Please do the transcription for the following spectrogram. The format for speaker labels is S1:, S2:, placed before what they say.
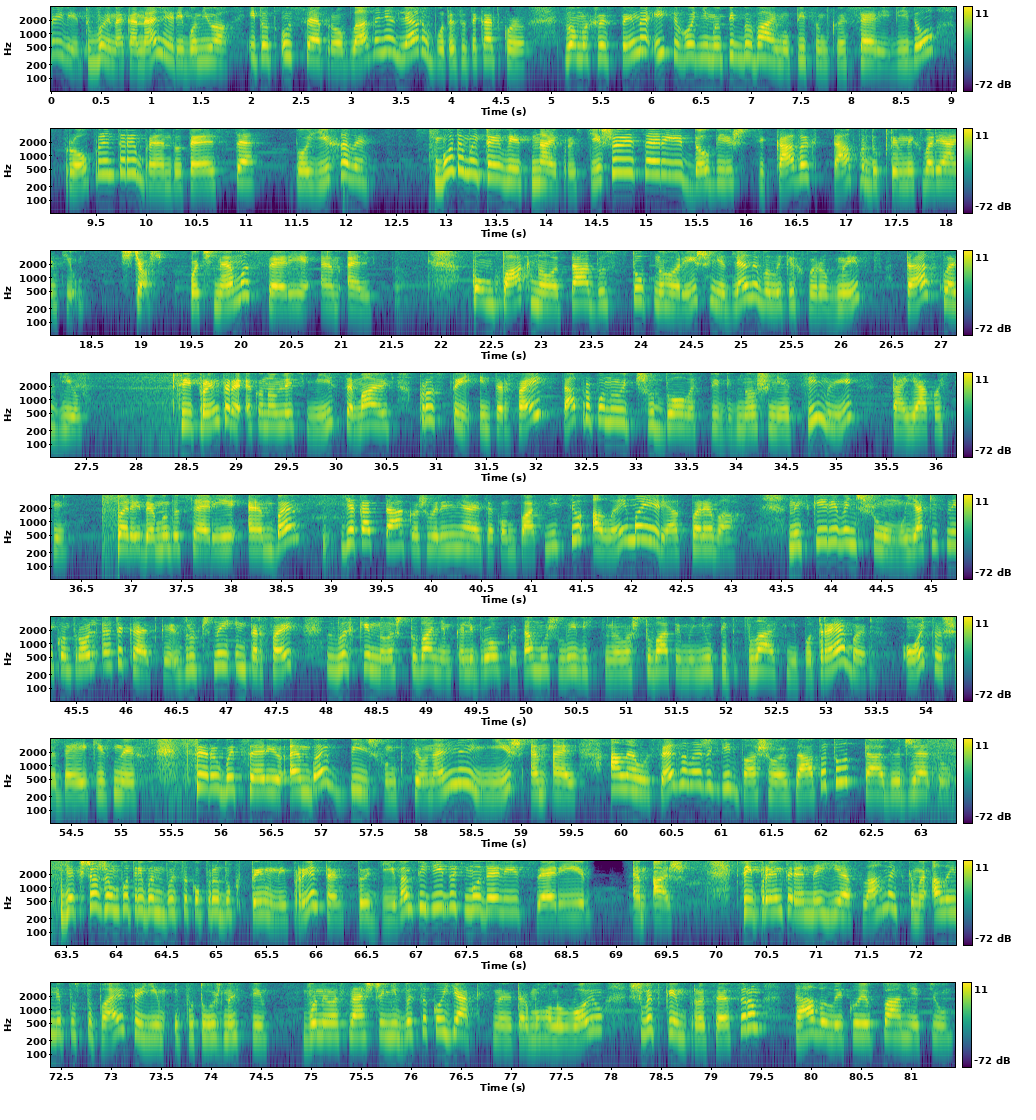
S1: Привіт! Ви на каналі Ribbon.ua і тут усе про обладнання для роботи з етикеткою. З вами Христина, і сьогодні ми підбиваємо підсумки серії відео про принтери бренду TSC. Поїхали! Будемо йти від найпростішої серії до більш цікавих та продуктивних варіантів. Що ж, почнемо з серії ML. Компактного та доступного рішення для невеликих виробництв та складів. Ці принтери економлять місце, мають простий інтерфейс та пропонують чудове співвідношення ціни та якості. Перейдемо до серії МБ, яка також вирізняється компактністю, але й має ряд переваг. Низький рівень шуму, якісний контроль етикетки, зручний інтерфейс з легким налаштуванням калібровки та можливістю налаштувати меню під власні потреби. Ось лише деякі з них. Це робить серію МБ більш функціональною, ніж МЛ, але усе залежить від вашого запиту та бюджету. Якщо ж вам потрібен високопродуктивний принтер, тоді вам підійдуть моделі серії MH. Ці принтери не є флагманськими, але й не поступаються їм у потужності. Вони оснащені високоякісною термоголовою, швидким процесором та великою пам'яттю.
